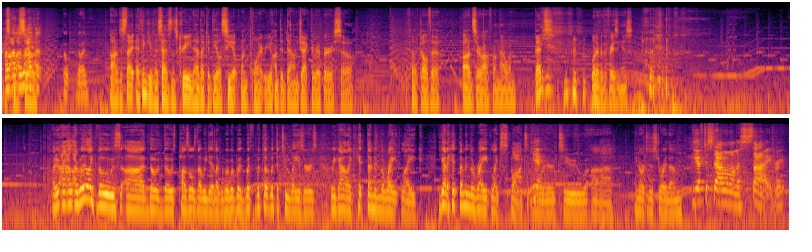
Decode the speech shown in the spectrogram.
I was I- gonna I- say, I- I- oh, go ahead. uh, just I, I think even Assassin's Creed had like a DLC at one point where you hunted down Jack the Ripper. So I feel like all the odds are off on that one. Bets, whatever the phrasing is. I, I, I really like those uh those, those puzzles that we did like with, with, with, with the with the two lasers where you gotta like hit them in the right like you gotta hit them in the right like spot in Yeah. order to uh in order to destroy them. You have to stab them on the side, right?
